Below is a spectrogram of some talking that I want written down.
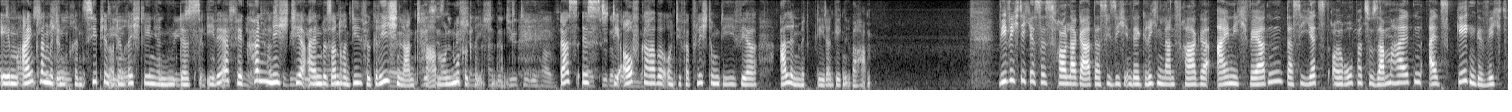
im Einklang mit den Prinzipien und den Richtlinien des IWF. Wir können nicht hier einen besonderen Deal für Griechenland haben und nur für Griechenland. Das ist die Aufgabe und die Verpflichtung Verpflichtung, die wir allen Mitgliedern gegenüber haben. Wie wichtig ist es, Frau Lagarde, dass Sie sich in der Griechenland-Frage einig werden, dass Sie jetzt Europa zusammenhalten als Gegengewicht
